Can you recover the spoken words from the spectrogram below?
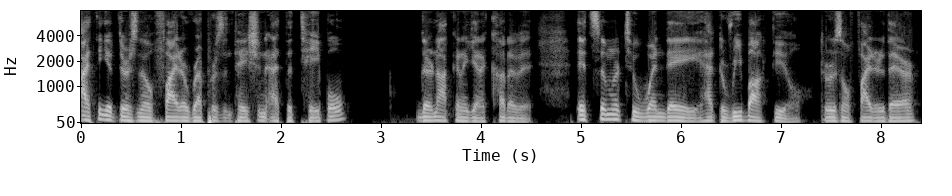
I think if there's no fighter representation at the table, they're not going to get a cut of it. It's similar to when they had the Reebok deal. There was no fighter there.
